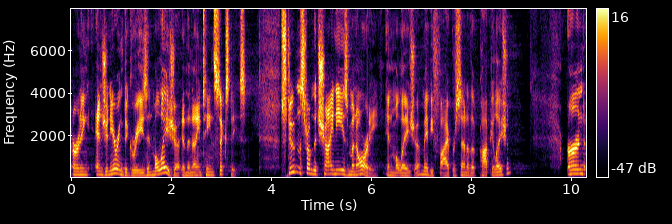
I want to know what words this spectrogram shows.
earning engineering degrees in Malaysia in the 1960s. Students from the Chinese minority in Malaysia, maybe 5% of the population, earned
